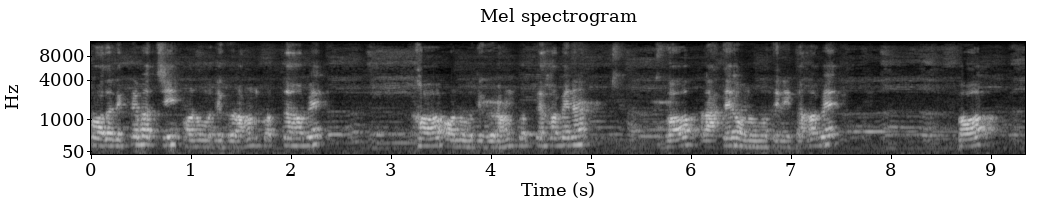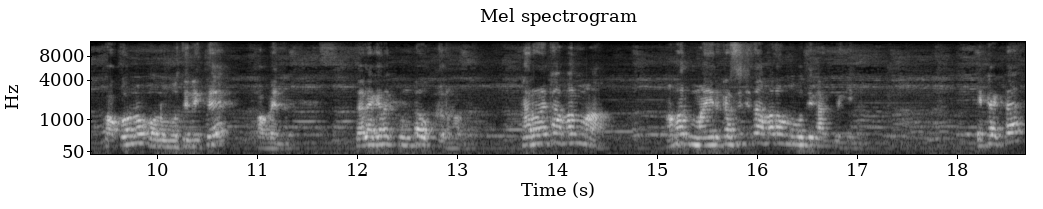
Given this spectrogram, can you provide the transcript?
কদা দেখতে পাচ্ছি, অনুমতি গ্রহণ করতে হবে। খ, অনুমতি গ্রহণ করতে হবে না। গ, রাতে অনুমতি নিতে হবে। ক, কখনো অনুমতি নিতে হবে না। তাহলে এখানে কোনটা উত্তর হবে? কারণ এটা আমার মা। আমার মায়ের কাছে যদি আমার অনুমতি লাগবে কিনা এটা একটা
